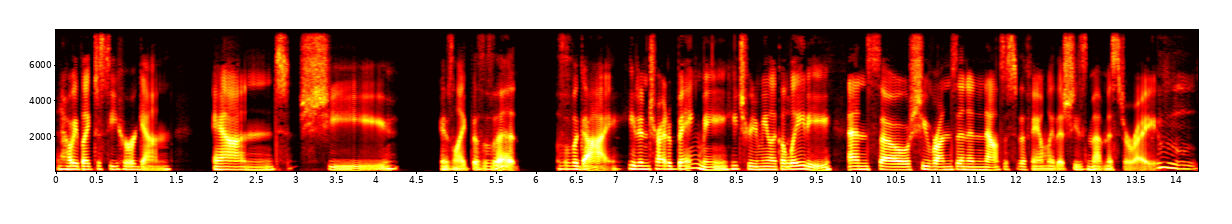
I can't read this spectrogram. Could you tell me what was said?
and how he'd like to see her again. And she is like, This is it. This is the guy. He didn't try to bang me. He treated me like a lady. And so she runs in and announces to the family that she's met Mr. Right. Mhm.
